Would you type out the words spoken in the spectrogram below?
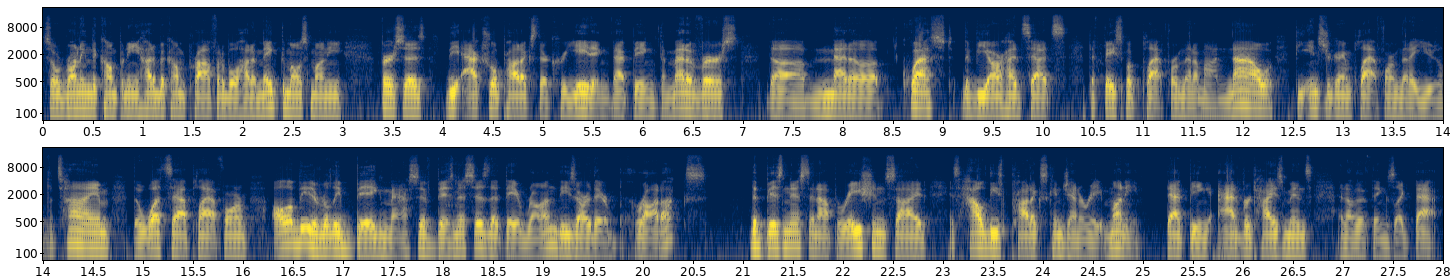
so, running the company, how to become profitable, how to make the most money, versus the actual products they're creating, that being the metaverse, the Meta Quest, the VR headsets, the Facebook platform that I'm on now, the Instagram platform that I use all the time, the WhatsApp platform. All of these really big, massive businesses that they run. These are their products. The business and operation side is how these products can generate money, that being advertisements and other things like that.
